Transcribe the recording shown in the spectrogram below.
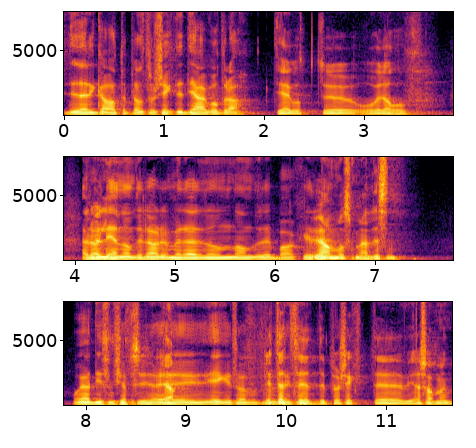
det der gateplansprosjektet, det har gått bra? De har gått uh, over all Er du alene om det, eller har du med deg noen andre bak? Vi har med oss Madison. Oh, ja, de som kjøpte eh, Ja. eget Dette er tredje prosjektet vi har sammen.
